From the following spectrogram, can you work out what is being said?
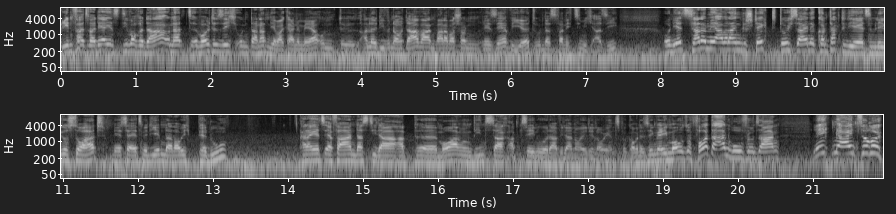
Jedenfalls war der jetzt die Woche da und hat, wollte sich, und dann hatten die aber keine mehr. Und äh, alle, die noch da waren, waren aber schon reserviert. Und das fand ich ziemlich assi. Und jetzt hat er mir aber dann gesteckt durch seine Kontakte, die er jetzt im Lego Store hat. Der ist ja jetzt mit jedem da, glaube ich, per Du. Hat er jetzt erfahren, dass die da ab äh, morgen, Dienstag, ab 10 Uhr da wieder neue DeLoreans bekommen. Deswegen werde ich morgen sofort da anrufen und sagen, legt mir einen zurück,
